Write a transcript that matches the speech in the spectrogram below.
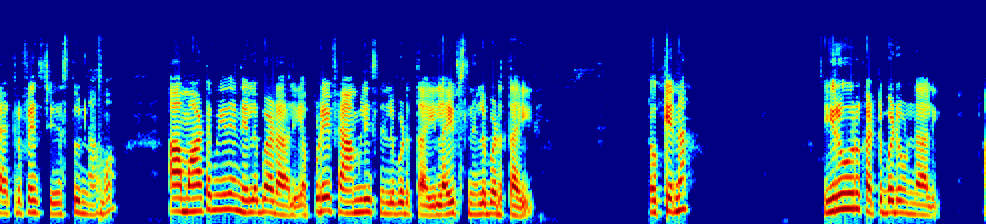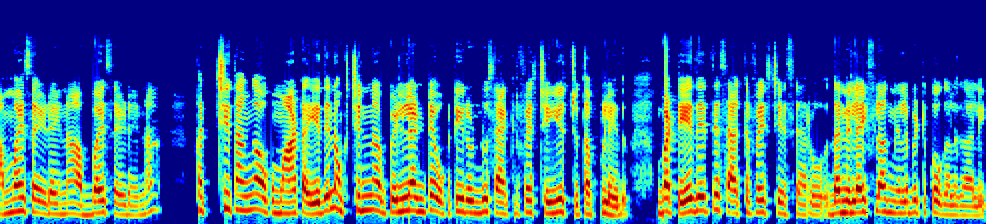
సాక్రిఫైస్ చేస్తున్నామో ఆ మాట మీదే నిలబడాలి. అప్పుడే ఫ్యామిలీస్ నిలబడతాయి లైఫ్స్ నిలబడతాయి. ఓకేనా? ఇరువురు కట్టుబడి ఉండాలి. అమ్మాయి సైడ్ అయినా అబ్బాయి సైడ్ అయినా ఖచ్చితంగా ఒక మాట ఏదైనా ఒక చిన్న పెళ్ళంటే ఒకటి రెండు సాక్రిఫైస్ చేయొచ్చు తప్పులేదు బట్ ఏదైతే సాక్రిఫైస్ చేశారో దాన్ని లైఫ్ లాంగ్ నిలబెట్టుకోగలగాలి.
